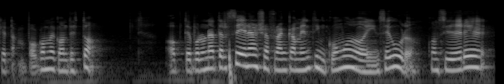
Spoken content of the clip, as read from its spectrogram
que tampoco me contestó. Opté por una tercera, ya francamente incómodo e inseguro. Considere,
